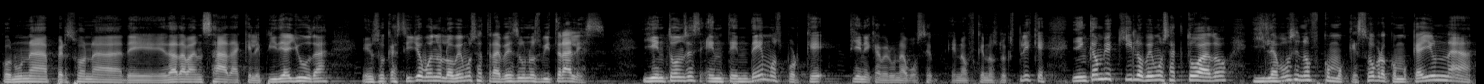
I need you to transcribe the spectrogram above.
con una persona de edad avanzada que le pide ayuda en su castillo, bueno, lo vemos a través de unos vitrales. Y entonces entendemos por qué tiene que haber una voz en off que nos lo explique. Y en cambio aquí lo vemos actuado y la voz en off como que sobra, como que hay una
